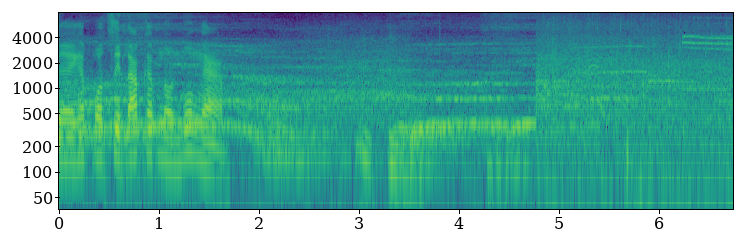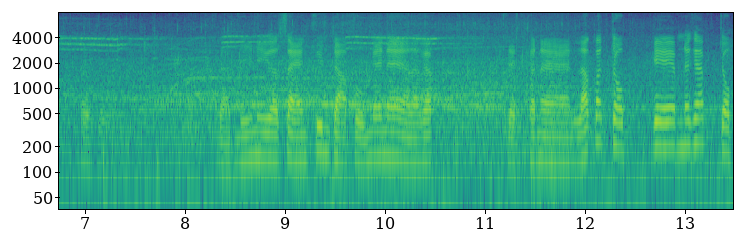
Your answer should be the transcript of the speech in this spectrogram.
เลยครับหมดสิทธิ์รับครับนนท์ม่วงงามแบบนี้นี่ก็แซงขึ้นจากฝูงแน่ๆแล้วครับ7คะแนนแล้วก็จบเกมนะครับ จบ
